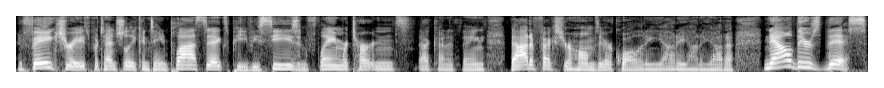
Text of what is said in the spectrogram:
And fake trees potentially contain plastics, PVCs, and flame retardants, that kind of thing. That affects your home's air quality, yada, yada, yada. Now there's this.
